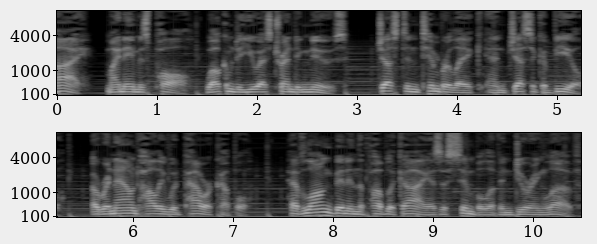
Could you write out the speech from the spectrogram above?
Hi, my name is Paul. Welcome to U.S. Trending News. Justin Timberlake and Jessica Biel, a renowned Hollywood power couple, have long been in the public eye as a symbol of enduring love.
